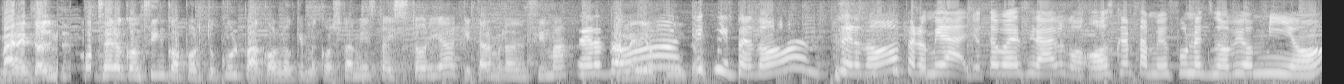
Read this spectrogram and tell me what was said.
Vale, entonces me pongo 0,5 por tu culpa, con lo que me costó a mí esta historia, quitármelo de encima a medio Perdón, punto. Chiqui, perdón, perdón, pero mira, yo te voy a decir algo. Oscar también fue un exnovio mío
